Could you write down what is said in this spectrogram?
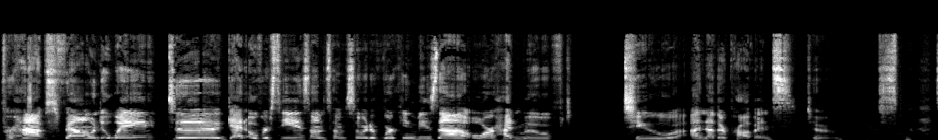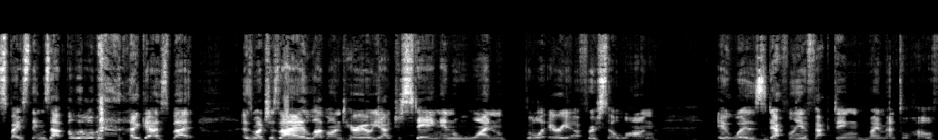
perhaps found a way to get overseas on some sort of working visa or had moved to another province to spice things up a little bit, I guess. But as much as I love Ontario, yeah, just staying in one little area for so long, it was definitely affecting my mental health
